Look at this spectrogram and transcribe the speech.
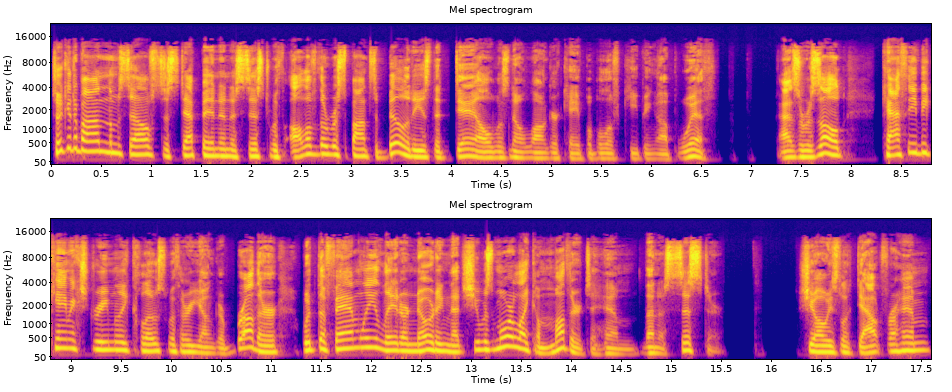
took it upon themselves to step in and assist with all of the responsibilities that Dale was no longer capable of keeping up with. As a result, Kathy became extremely close with her younger brother, with the family later noting that she was more like a mother to him than a sister. She always looked out for him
